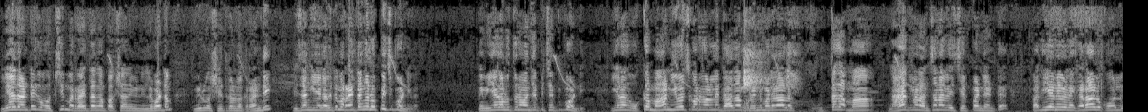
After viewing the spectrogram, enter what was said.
లేదంటే ఇక వచ్చి మరి రైతాంగం పక్షాన్ని నిలబడడం మీరు క్షేత్రంలోకి రండి. నిజంగా ఇవ్వగలిగితే మరి రైతాంగాన్ని ఒప్పించుకోండి మరి. మేము ఇవ్వగలుగుతున్నాం అని చెప్పి చెప్పిపోండి ఇలా ఒక్క మా నియోజకవర్గంలోనే దాదాపు రెండు మండలాల ఉత్తగా మా నాయకులను అంచనా వేసి చెప్పండి అంటే పదిహేను వేల ఎకరాలు కోళ్ళు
